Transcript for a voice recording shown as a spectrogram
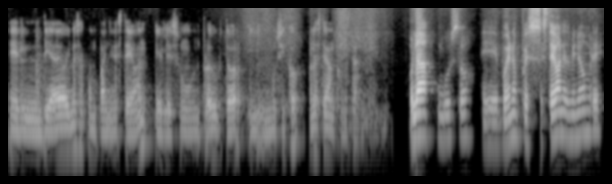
El día de hoy nos acompaña Esteban, él es un productor y músico. Hola Esteban, ¿cómo está? Hola, un gusto. Eh, bueno, pues Esteban es mi nombre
